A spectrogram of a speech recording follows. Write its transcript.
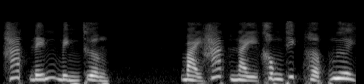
Hát đến bình thường. Bài hát này không thích hợp ngươi.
